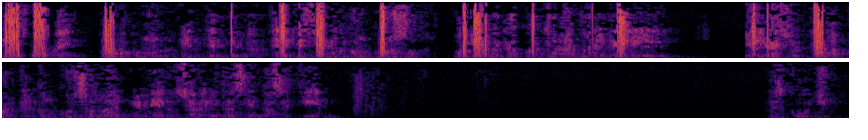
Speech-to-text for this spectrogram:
eso fue dado comúnmente el que se haga el no estoy cuestionando el resultado porque el concurso no es el primero, se ha venido haciendo hace tiempo. Me escucho.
